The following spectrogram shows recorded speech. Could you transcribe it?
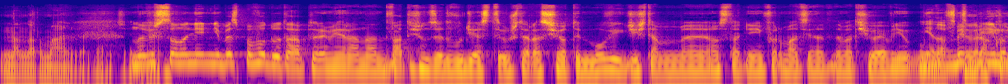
na normalne będzie. No wiesz co, no nie, nie bez powodu ta premiera na 2020 już teraz się o tym mówi, gdzieś tam e, ostatnie informacje na ten temat się ujawniły. nie no, w By- tym roku ludzie-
